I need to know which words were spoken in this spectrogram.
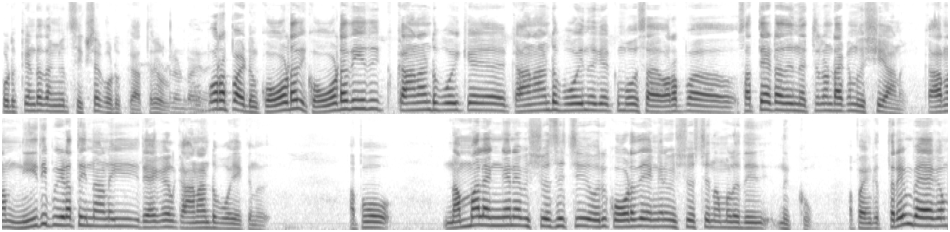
കൊടുക്കേണ്ടത് അങ്ങ് ശിക്ഷ കൊടുക്കുക അത്രേ ഉള്ളൂ. ഉറപ്പായിട്ടും. കോടതി കോടതി ഇത് കാണാണ്ട് പോയി കാണാണ്ട് പോയി എന്ന് കേൾക്കുമ്പോൾ ഉറപ്പ സത്യമായിട്ട് അത് നെറ്റലുണ്ടാക്കുന്ന വിഷയമാണ്. കാരണം നീതിപീഠത്തിൽ നിന്നാണ് ഈ രേഖകൾ കാണാണ്ട് പോയേക്കുന്നത്. അപ്പോൾ നമ്മൾ എങ്ങനെ വിശ്വസിച്ച് ഒരു കോടതി എങ്ങനെ വിശ്വസിച്ച് നമ്മളിത് നിൽക്കും? അപ്പോൾ എനിക്ക് ഇത്രയും വേഗം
